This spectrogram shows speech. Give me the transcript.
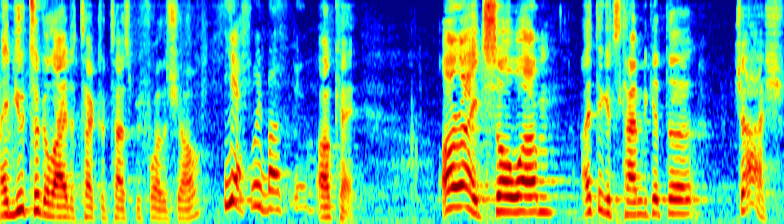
And you took a lie detector test before the show? Yes, we both did. Okay. All right, so um, I think it's time to get the Josh.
